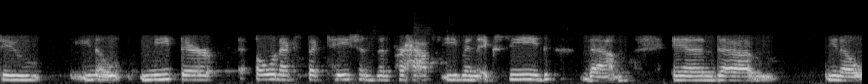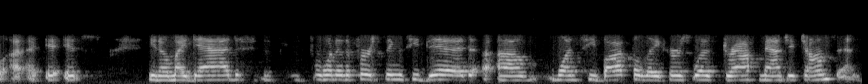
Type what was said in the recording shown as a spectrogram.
to you know, meet their own expectations and perhaps even exceed them. And, um, you know, it, it's, you know, my dad, one of the first things he did um, once he bought the Lakers was draft Magic Johnson.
